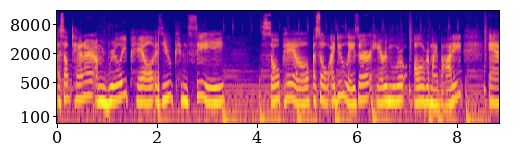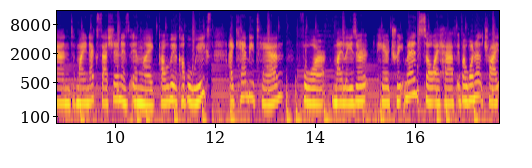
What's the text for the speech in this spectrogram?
a self tanner. I'm really pale as you can see so pale. So I do laser hair removal all over my body and my next session is in like probably a couple weeks. I can't be tan for my laser hair treatment so I have if I want to try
